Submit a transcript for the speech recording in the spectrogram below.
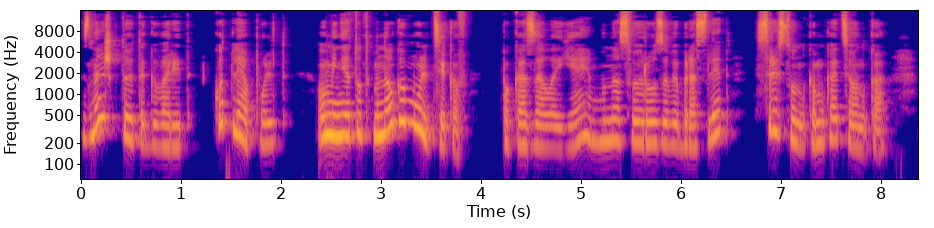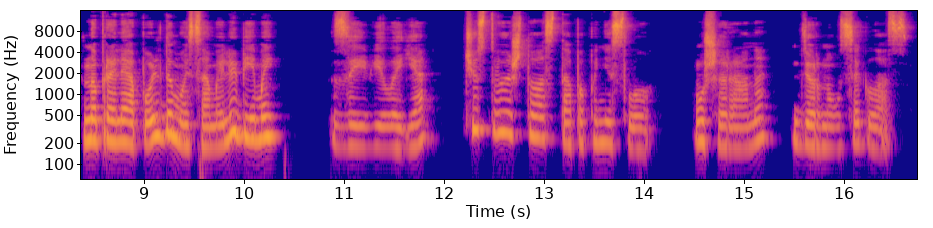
Знаешь, кто это говорит? Кот Леопольд. У меня тут много мультиков. Показала я ему на свой розовый браслет с рисунком котенка. Но про Леопольда мой самый любимый. Заявила я, чувствуя, что Остапа понесло. У Ширана дернулся глаз.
